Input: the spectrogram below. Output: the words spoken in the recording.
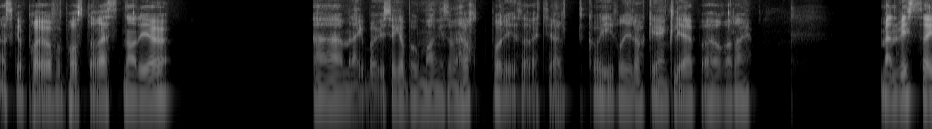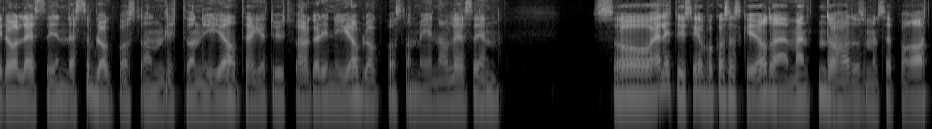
Jeg skal prøve å få posta resten av de òg. Eh, men jeg er bare usikker på hvor mange som har hørt på de, så jeg vet ikke helt hvor ivrig dere egentlig er på å høre dem. Men hvis jeg da leser inn disse bloggpostene litt av nyere, tar et utvalg av de nye bloggpostene mine og leser inn, så er jeg litt usikker på hvordan jeg skal gjøre det. Jeg enten da ha det som en separat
